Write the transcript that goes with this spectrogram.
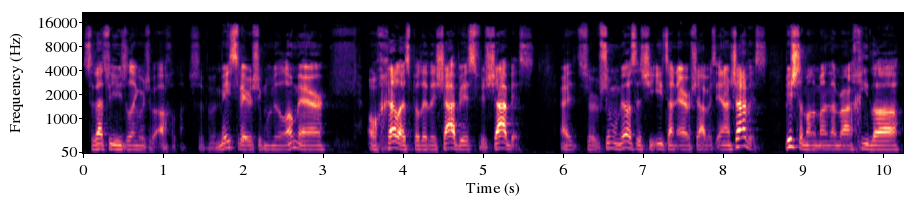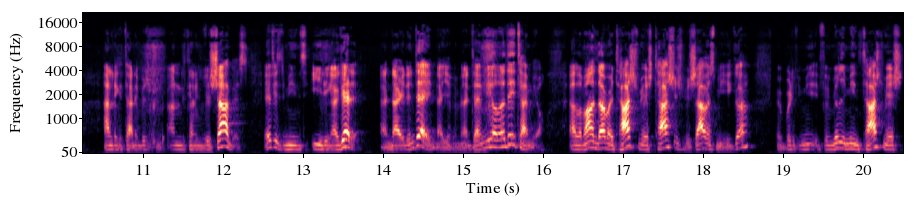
so that's what you use the language of achla. So Meisvei Rishimon Mil Omer Ochelas Belele Shabbos v'Shabbos. Right, so Rishimon Mil says she eats on erev Shabbos and on Shabbos. Bishlam Alaman Lamar Achila V'Shabbos. If it means eating, I get it. And night and day. Now you have a nighttime meal and a daytime meal. Elaman damar tashmish tashmish b'Shabbos miika. But if, if it really means tashmish,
